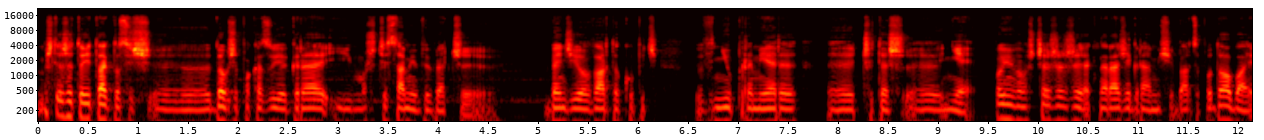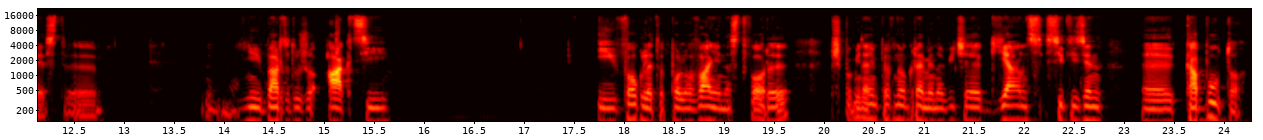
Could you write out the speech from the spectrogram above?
Myślę, że to i tak dosyć yy, dobrze pokazuje grę i możecie sami wybrać, czy będzie ją warto kupić w dniu premiery, yy, czy też yy, nie. Powiem Wam szczerze, że jak na razie gra mi się bardzo podoba, jest w niej bardzo dużo akcji i w ogóle to polowanie na stwory przypomina mi pewną grę, mianowicie Giants Citizen Kabuto.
